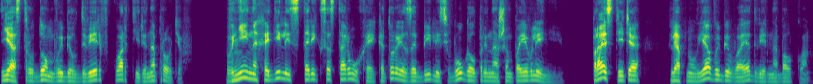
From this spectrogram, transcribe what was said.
Я с трудом выбил дверь в квартире напротив. В ней находились старик со старухой, которые забились в угол при нашем появлении. «Простите», — ляпнул я, выбивая дверь на балкон.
